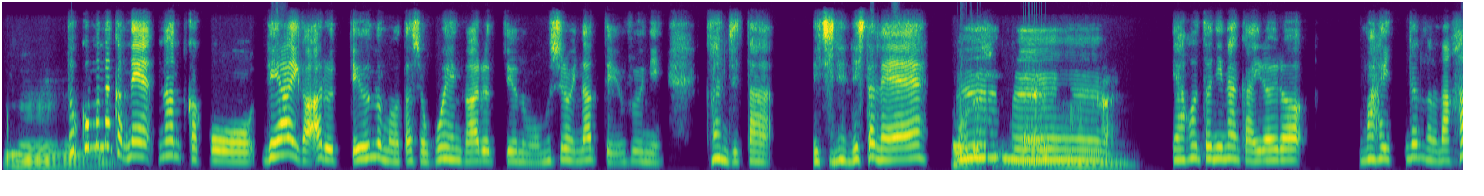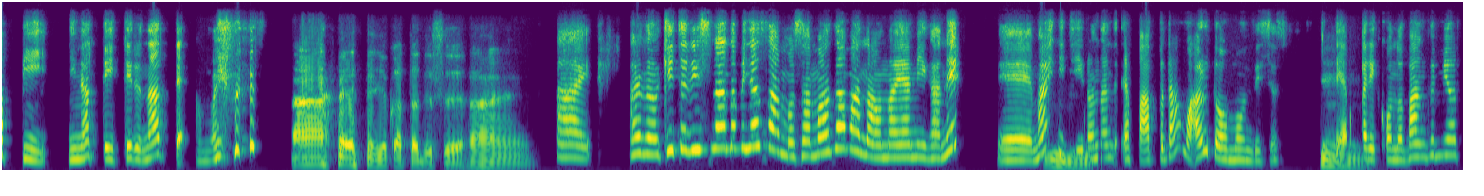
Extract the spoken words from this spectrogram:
うんどこもなんかね、なんかこう、出会いがあるっていうのも私はご縁があるっていうのも面白いなっていうふうに感じた一年でしたね。そうですね。うんはいいや、本当になんかいろいろ、まあ、なんだろうな、ハッピーになっていってるなって思います。ああ、よかったです。はい。はい。あの、きっとリスナーの皆さんも様々なお悩みがね、えー毎日いろんな、やっぱアップダウンはあると思うんですよ。でやっぱりこの番組を通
